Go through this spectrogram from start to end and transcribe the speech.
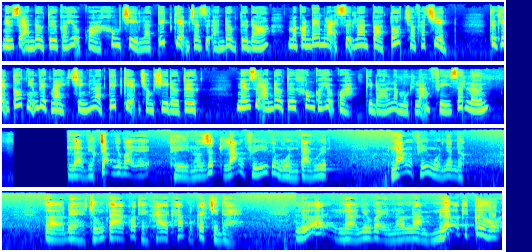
Nếu dự án đầu tư có hiệu quả không chỉ là tiết kiệm cho dự án đầu tư đó mà còn đem lại sự lan tỏa tốt cho phát triển. Thực hiện tốt những việc này chính là tiết kiệm trong chi đầu tư. Nếu dự án đầu tư không có hiệu quả thì đó là một lãng phí rất lớn. Là việc chậm như vậy ấy, thì nó rất lãng phí cái nguồn tài nguyên, lãng phí nguồn nhân lực ờ, để chúng ta có thể khai thác một cách triệt để nữa là như vậy nó làm lỡ cái cơ hội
